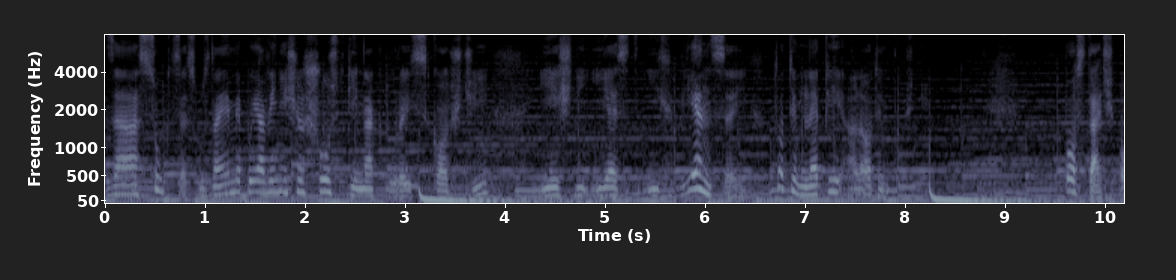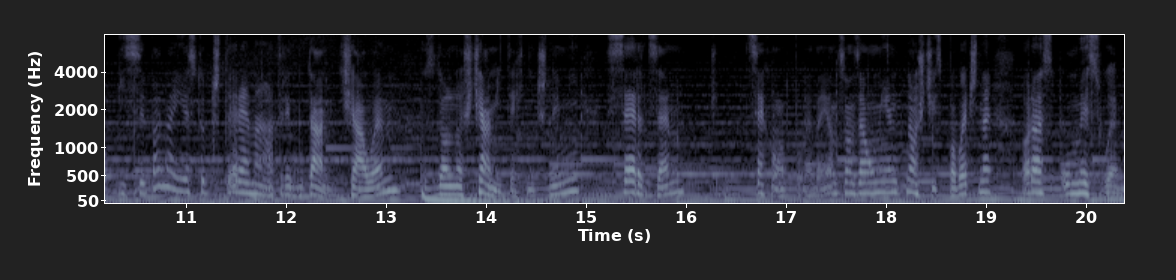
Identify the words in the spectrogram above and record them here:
Za sukces uznajemy pojawienie się szóstki na którejś z kości. Jeśli jest ich więcej, to tym lepiej, ale o tym później. Postać opisywana jest tu czterema atrybutami: ciałem, zdolnościami technicznymi, sercem, cechą odpowiadającą za umiejętności społeczne oraz umysłem,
